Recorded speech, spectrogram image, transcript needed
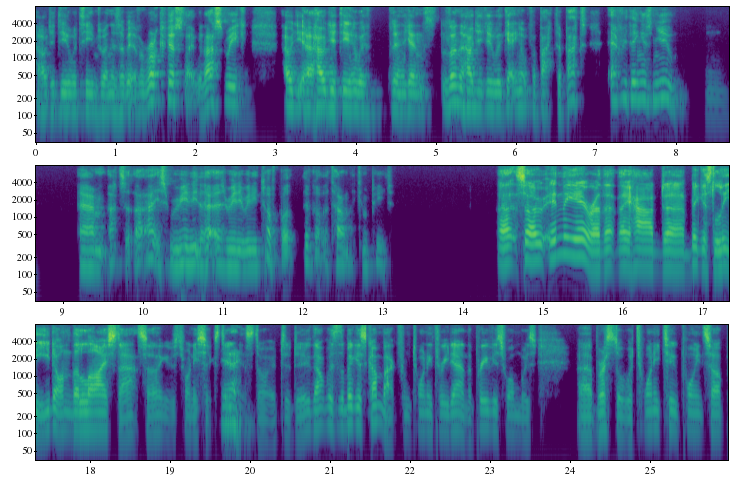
How do you deal with teams when there's a bit of a ruckus, like with last week? Mm. How do you how do you deal with playing against London? How do you deal with getting up for back to backs? Everything is new. Mm. Um, that's that is really that is really really tough, but they've got the talent to compete. Uh, so in the era that they had uh, biggest lead on the live stats, I think it was 2016 yeah. it started to do. That was the biggest comeback from 23 down. The previous one was uh, Bristol with 22 points up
